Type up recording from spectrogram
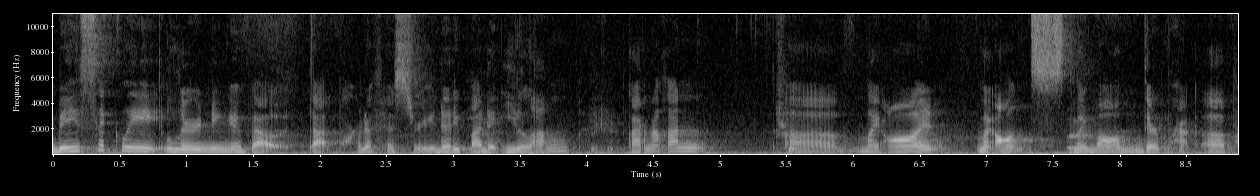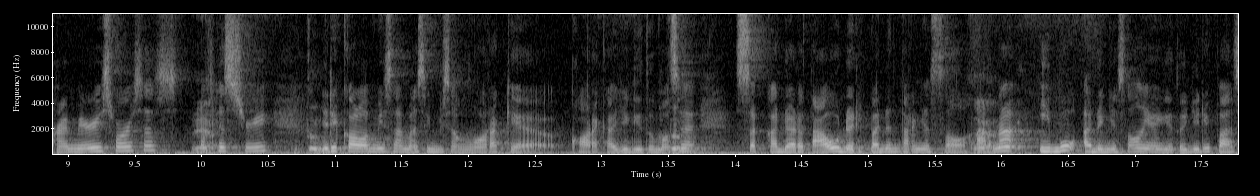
Basically learning about that part of history daripada hilang. Okay. Karena kan Sure. uh, my aunt, my aunts, my Eh. mom, they're pri- uh, primary sources Yeah, of history. betul. Jadi kalau misalnya masih bisa ngorek ya korek aja gitu. Maksudnya Betul. sekadar tahu daripada ntar nyesel. Yeah. Karena ibu ada nyeselnya gitu. Jadi pas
